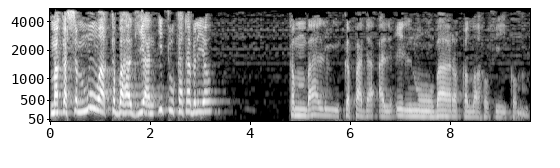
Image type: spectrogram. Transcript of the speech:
maka semua kebahagiaan itu kata beliau kembali kepada al-ilmu barakallahu fikum.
